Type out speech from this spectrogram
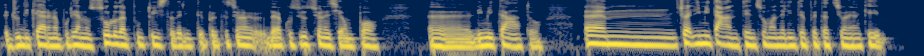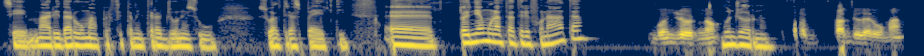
giudicare Napolitano solo dal punto di vista dell'interpretazione della Costituzione sia un po' eh, limitato, ehm, cioè limitante insomma nell'interpretazione anche se Mario da Roma ha perfettamente ragione su, su altri aspetti. Eh, prendiamo un'altra telefonata. Buongiorno. Buongiorno. Fabio da Roma.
